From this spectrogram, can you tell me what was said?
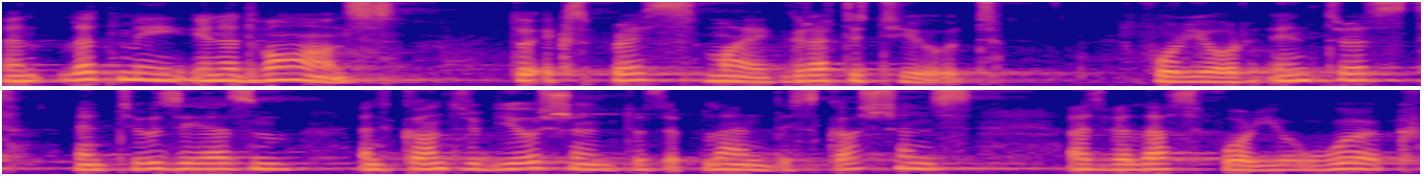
And let me, in advance, to express my gratitude for your interest, enthusiasm, and contribution to the planned discussions, as well as for your work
